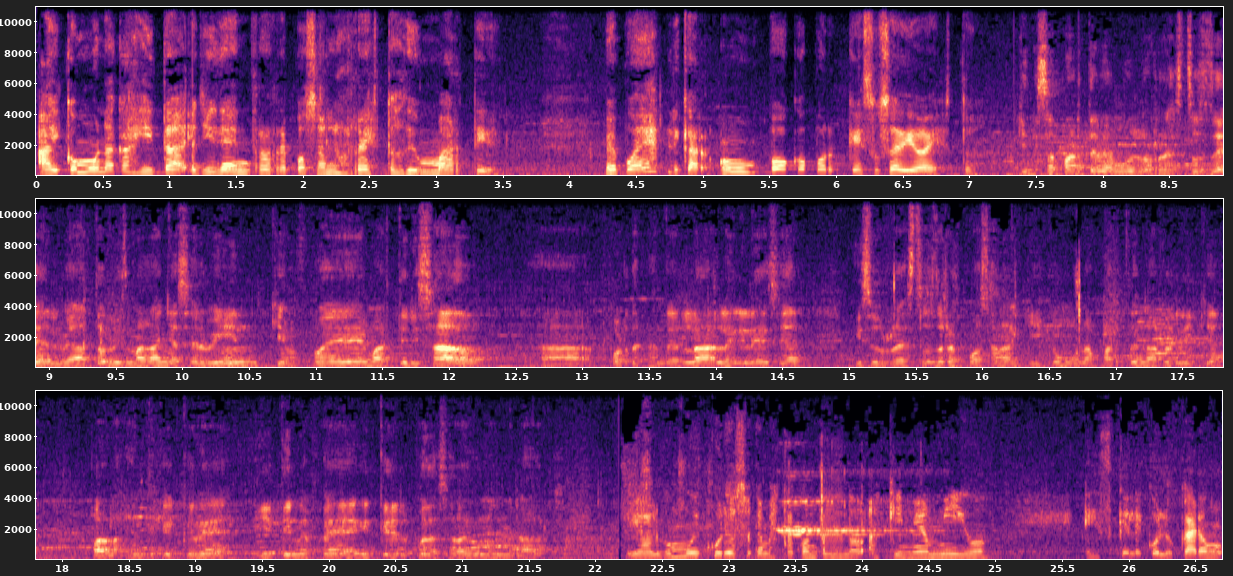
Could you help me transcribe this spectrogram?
Hay como una cajita, allí dentro reposan los restos de un mártir. ¿Me puedes explicar un poco por qué sucedió esto? Aquí en esa parte vemos los restos del beato Luis Magaña Servín, quien fue martirizado ah, por defender la, la iglesia y sus restos reposan aquí como una parte de una reliquia para la gente que cree y tiene fe en que él puede hacer algunos milagros. Y algo muy curioso que me está contando aquí mi amigo es que le colocaron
